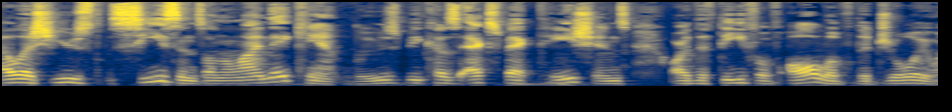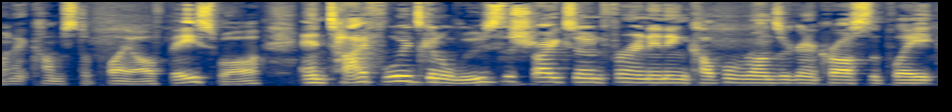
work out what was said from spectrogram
LSU's seasons on the line. They can't lose because expectations are the thief of all of the joy when it comes to playoff baseball. And Ty Floyd's going to lose the strike zone for an inning. Couple runs are going to cross the plate.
